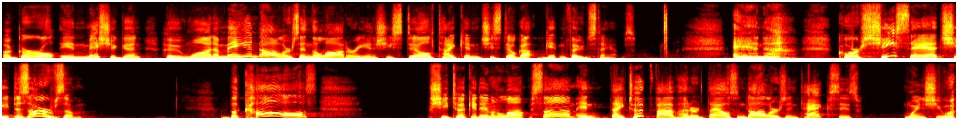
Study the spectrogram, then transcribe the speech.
a girl in Michigan who won a million dollars in the lottery and she's still taking, she's still got getting food stamps. And uh, of course, she said she deserves them because she took it in a lump sum and they took $500,000 in taxes when she was.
